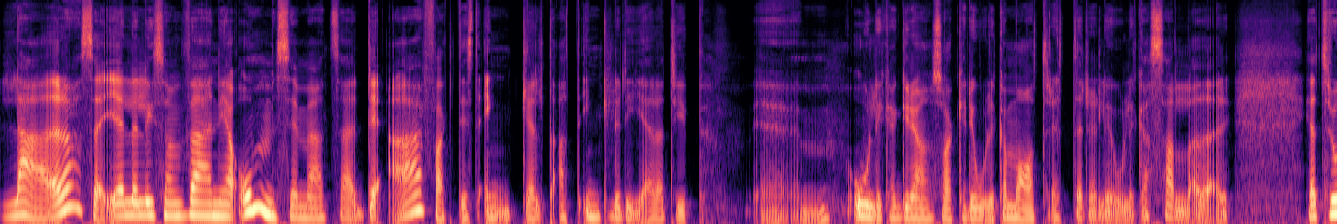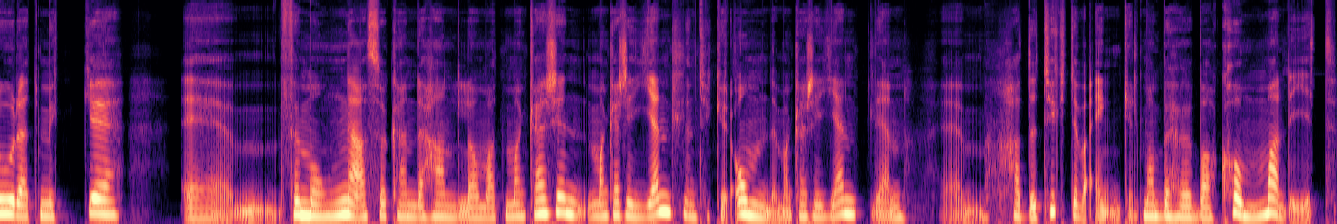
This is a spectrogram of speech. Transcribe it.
lära sig eller liksom vänja om sig med att så här, det är faktiskt enkelt att inkludera typ eh, olika grönsaker i olika maträtter eller olika sallader. Jag tror att mycket Ehm, för många så kan det handla om att man kanske, man kanske egentligen tycker om det, man kanske egentligen eh, hade tyckt det var enkelt, man behöver bara komma dit.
